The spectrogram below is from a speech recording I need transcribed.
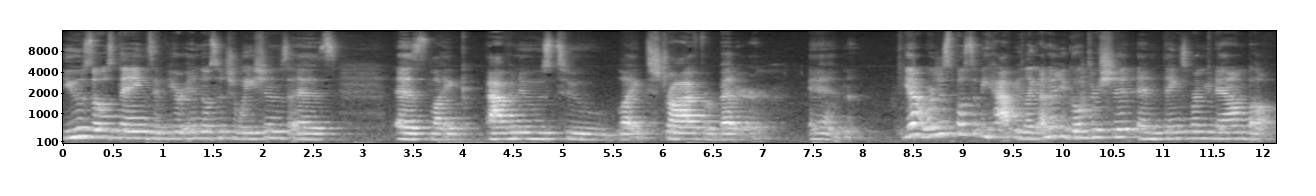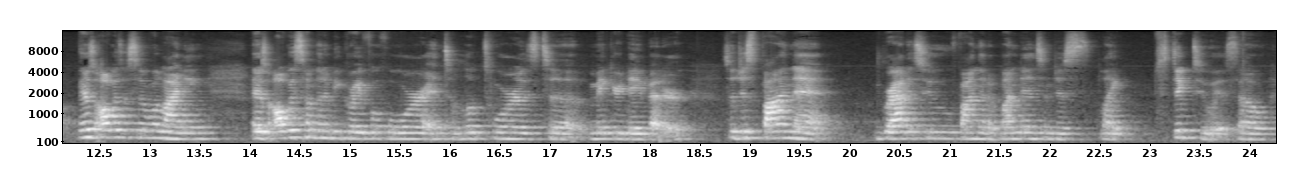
use those things if you're in those situations as as like avenues to like strive for better and yeah, we're just supposed to be happy. Like I know you go through shit and things bring you down, but there's always a silver lining. There's always something to be grateful for and to look towards to make your day better. So just find that gratitude, find that abundance, and just like stick to it. So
